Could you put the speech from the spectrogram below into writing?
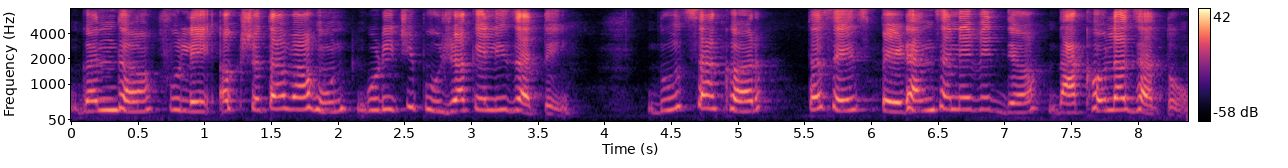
गंध फुले अक्षता वाहून गुढीची पूजा केली जाते. दूध साखर तसेच पेढ्यांचा नैवेद्य दाखवला जातो.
